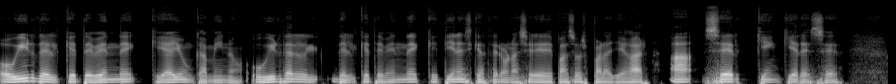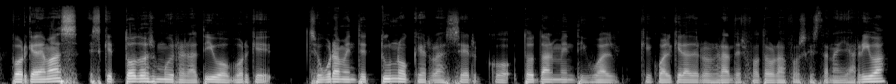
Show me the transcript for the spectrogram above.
huir del que te vende que hay un camino, huir del, del, que te vende que tienes que hacer una serie de pasos para llegar a ser quien quieres ser. Porque además es que todo es muy relativo, porque seguramente tú no querrás ser totalmente igual que cualquiera de los grandes fotógrafos que están ahí arriba,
